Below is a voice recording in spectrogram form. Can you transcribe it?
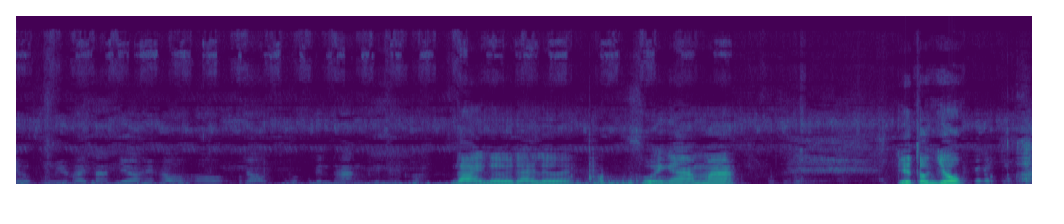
เดี๋ยวพรุ่งนี้ค่อยตัดเดี๋ยวให้เขาเอาจอบขุดเป็นทางขึ้นให้ก่อนได้เลย ได้เลย สวยงามมาก เดี๋ยวต้องยก จะได้เก็บไม้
